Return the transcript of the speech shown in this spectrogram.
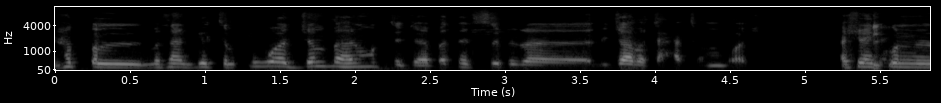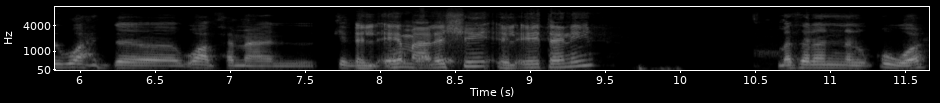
نحط ال- مثلا قلت القوة جنبها المتجه بدل تصير آه، الإجابة تحتها مباشرة. عشان يكون الواحد آه، واضحة مع ال- كيف الايه يجاوب معلش. الايه تاني مثلا القوة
